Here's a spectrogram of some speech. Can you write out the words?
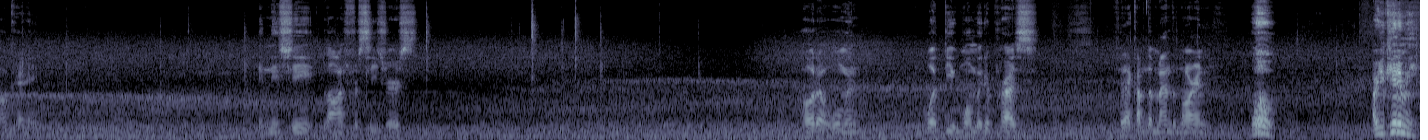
Okay. Initiate launch procedures. Hold up, woman. What do you want me to press? I feel like I'm the Mandalorian. Whoa! Are you kidding me?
